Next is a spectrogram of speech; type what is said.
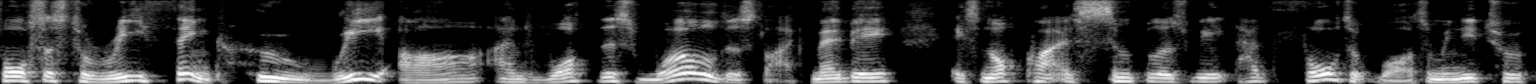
force us to rethink who we are and what this world is like. Maybe it's not quite as simple as we had thought it was, and we need to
